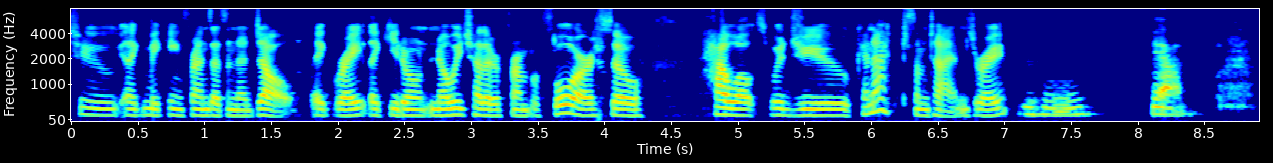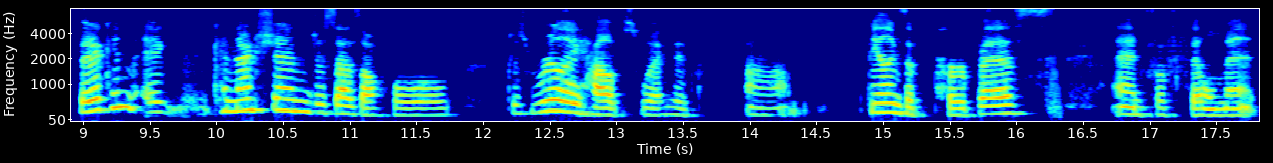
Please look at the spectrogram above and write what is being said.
to like making friends as an adult. Like, right? Like you don't know each other from before. So how else would you connect sometimes, right? Mm-hmm. Yeah. But it can, it, connection just as a whole just really helps with um, feelings of purpose and fulfillment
